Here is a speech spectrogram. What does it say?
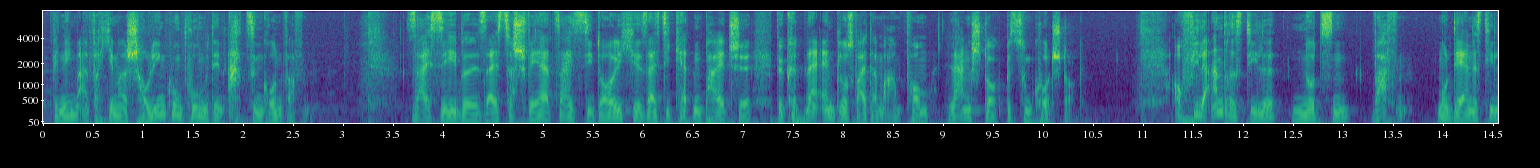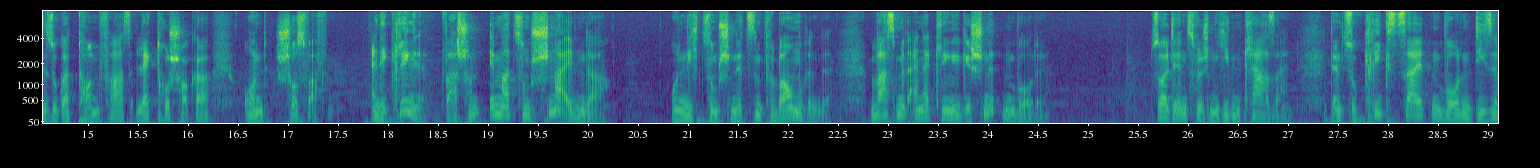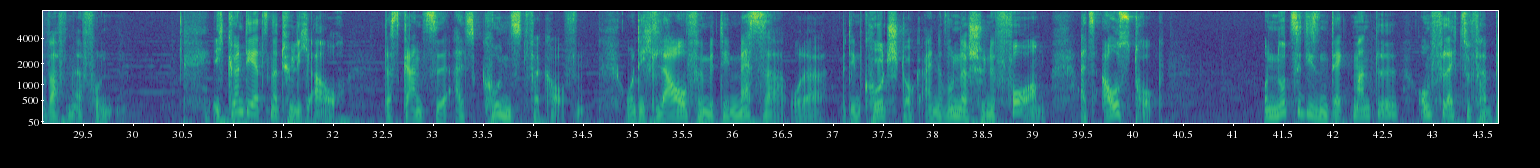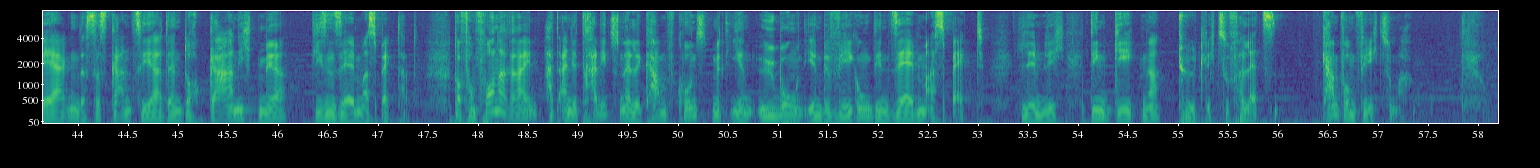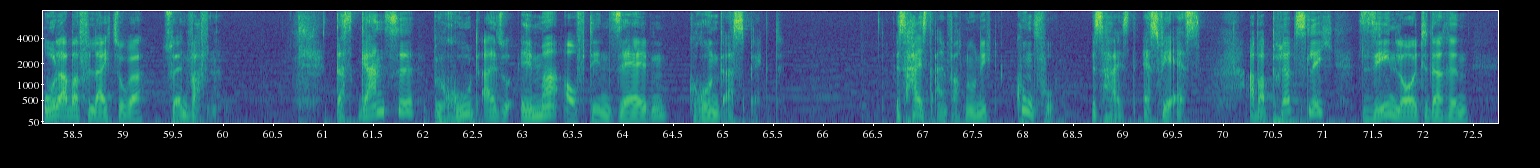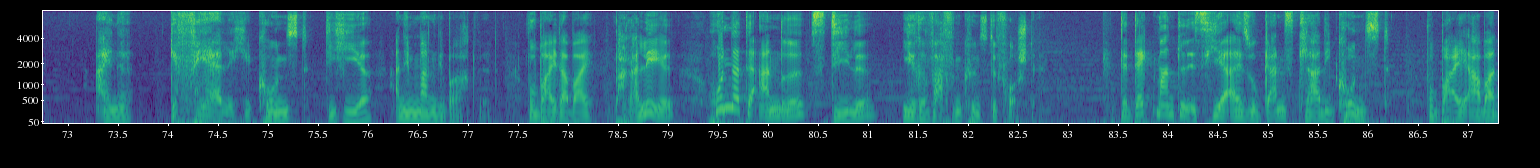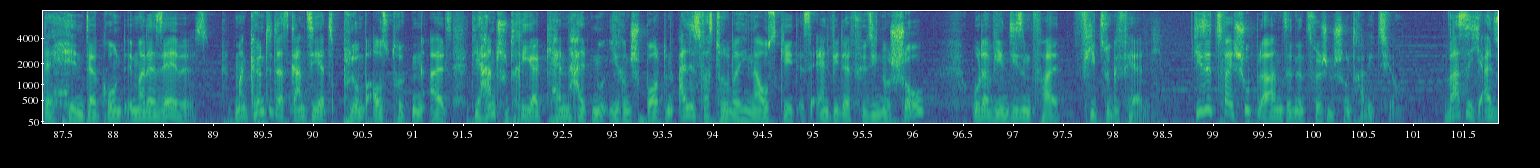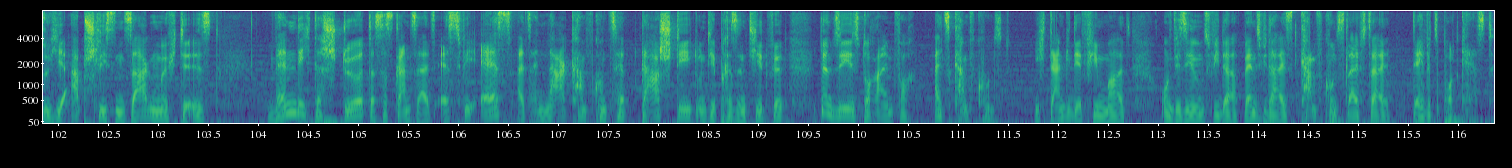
Wir nehmen einfach hier mal Shaolin Kung Fu mit den 18 Grundwaffen. Sei es Säbel, sei es das Schwert, sei es die Dolche, sei es die Kettenpeitsche. Wir könnten da endlos weitermachen, vom Langstock bis zum Kurzstock. Auch viele andere Stile nutzen Waffen. Moderne Stile sogar Tonfas, Elektroschocker und Schusswaffen. Eine Klinge war schon immer zum Schneiden da und nicht zum Schnitzen für Baumrinde. Was mit einer Klinge geschnitten wurde, sollte inzwischen jedem klar sein, denn zu Kriegszeiten wurden diese Waffen erfunden. Ich könnte jetzt natürlich auch das Ganze als Kunst verkaufen und ich laufe mit dem Messer oder mit dem Kurzstock eine wunderschöne Form als Ausdruck und nutze diesen Deckmantel, um vielleicht zu verbergen, dass das Ganze ja dann doch gar nicht mehr diesen selben Aspekt hat. Doch von vornherein hat eine traditionelle Kampfkunst mit ihren Übungen und ihren Bewegungen denselben Aspekt, nämlich den Gegner tödlich zu verletzen, kampfunfähig zu machen oder aber vielleicht sogar zu entwaffnen. Das Ganze beruht also immer auf denselben Grundaspekt. Es heißt einfach nur nicht Kung Fu, es heißt SWS. Aber plötzlich sehen Leute darin eine gefährliche Kunst, die hier an den Mann gebracht wird. Wobei dabei parallel hunderte andere Stile ihre Waffenkünste vorstellen. Der Deckmantel ist hier also ganz klar die Kunst, wobei aber der Hintergrund immer derselbe ist. Man könnte das Ganze jetzt plump ausdrücken als die Handschuhträger kennen halt nur ihren Sport und alles, was darüber hinausgeht, ist entweder für sie nur Show oder wie in diesem Fall viel zu gefährlich. Diese zwei Schubladen sind inzwischen schon Tradition. Was ich also hier abschließend sagen möchte ist, wenn dich das stört, dass das Ganze als SWS, als ein Nahkampfkonzept dasteht und dir präsentiert wird, dann sehe es doch einfach als Kampfkunst. Ich danke dir vielmals und wir sehen uns wieder, wenn es wieder heißt Kampfkunst Lifestyle, Davids Podcast.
